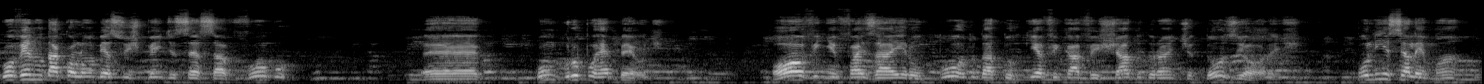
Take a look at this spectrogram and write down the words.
Governo da Colômbia suspende cessar-fogo é, com grupo rebelde. OVNI faz aeroporto da Turquia ficar fechado durante 12 horas. Polícia alemã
